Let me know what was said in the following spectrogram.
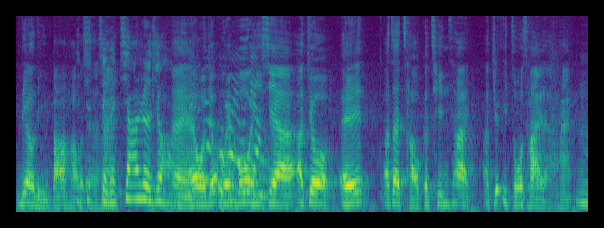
料理包好的，整个加热就好。哎、欸，我就微波一下啊，就哎，欸、啊再炒个青菜啊，就一桌菜了。哈，嗯，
